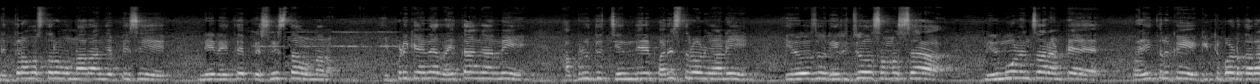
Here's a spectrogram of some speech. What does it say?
నిద్రావస్థలో ఉన్నారా అని చెప్పేసి నేనైతే ప్రశ్నిస్తూ ఉన్నాను. ఇప్పటికైనా రైతాంగాన్ని అభివృద్ధి చెందే పరిస్థితిలో కానీ ఈరోజు నిరుద్యోగ సమస్య నిర్మూలించాలంటే రైతులకి గిట్టుబాటు ధర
